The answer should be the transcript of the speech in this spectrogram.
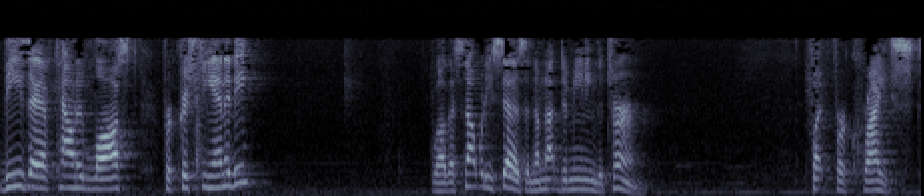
these I have counted lost for Christianity. Well, that's not what he says, and I'm not demeaning the term. But for Christ.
